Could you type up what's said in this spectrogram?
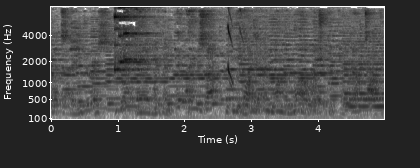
when it's dangerous, and you can pick things up. You don't even want to know what you can pick up.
